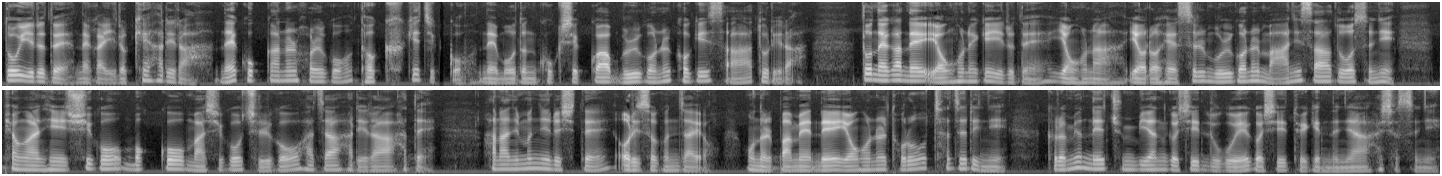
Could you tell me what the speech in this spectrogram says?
또 이르되 내가 이렇게 하리라. 내 곡간을 헐고 더 크게 짓고 내 모든 곡식과 물건을 거기 쌓아두리라. 또 내가 내 영혼에게 이르되 영혼아 여러 해 쓸 물건을 많이 쌓아두었으니 평안히 쉬고 먹고 마시고 즐거워하자 하리라 하되 하나님은 이르시되 어리석은 자여 오늘 밤에 내 영혼을 도로 찾으리니 그러면 내 준비한 것이 누구의 것이 되겠느냐 하셨으니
